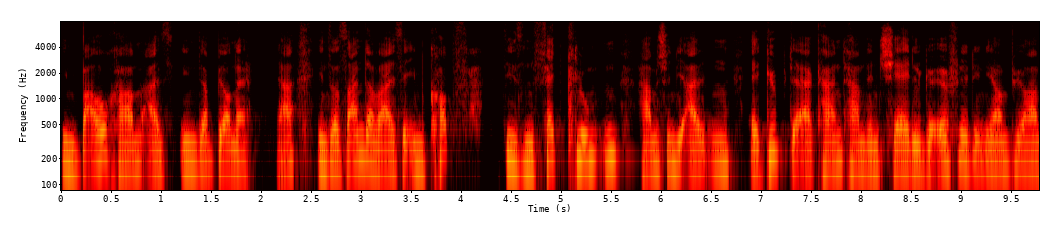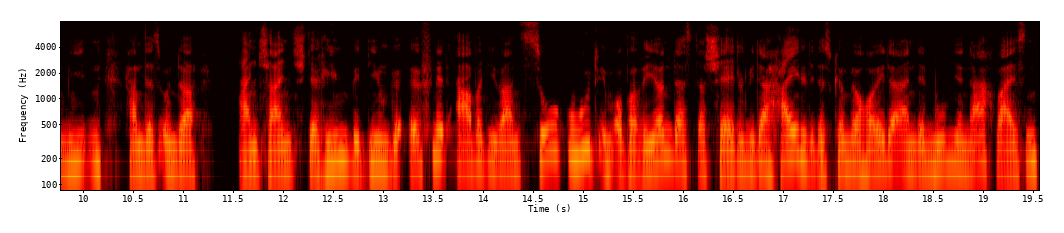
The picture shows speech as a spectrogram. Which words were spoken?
im Bauch haben als in der Birne. Ja, interessanterweise im Kopf diesen Fettklumpen haben schon die alten Ägypter erkannt, haben den Schädel geöffnet in ihren Pyramiden, haben das unter anscheinend sterilen Bedingungen geöffnet, aber die waren so gut im Operieren, dass der Schädel wieder heilte. Das können wir heute an den Mumien nachweisen.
